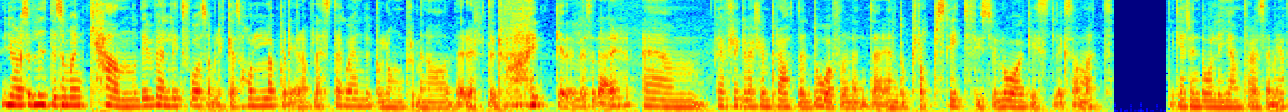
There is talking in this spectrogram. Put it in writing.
göra så lite som man kan och det är väldigt få som lyckas hålla på det. De flesta går ändå på långpromenader efter två veckor eller sådär. Um, jag försöker verkligen prata då från en där ändå kroppsligt fysiologiskt liksom att det är kanske är en dålig jämförelse men jag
